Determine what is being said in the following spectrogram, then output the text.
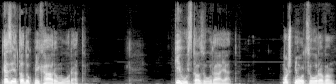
Ezért adok még három órát. Kihúzta az óráját. Most nyolc óra van.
